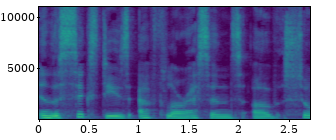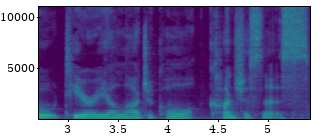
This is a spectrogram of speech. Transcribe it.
in the 60s efflorescence of soteriological consciousness.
